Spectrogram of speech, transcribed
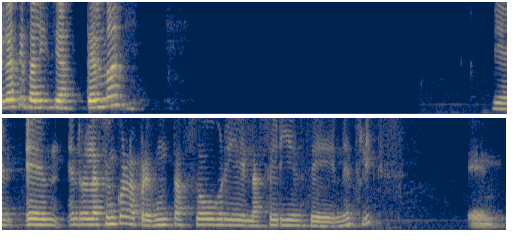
Gracias, Alicia. Telma. Bien, en, relación con la pregunta sobre las series de Netflix, em,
